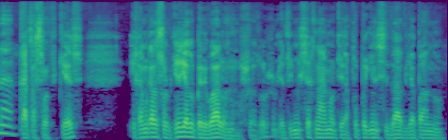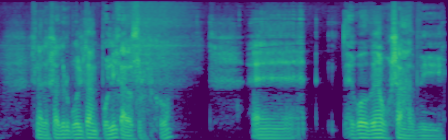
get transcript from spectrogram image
Ναι. Καταστροφικές. Είχαμε καταστροφικές για το περιβάλλον όμως φέτος. Γιατί μην ξεχνάμε ότι αυτό που έγινε στη Δάβια πάνω στην Αλεξανδρούπολη ήταν πολύ καταστροφικό. Ε, εγώ δεν έχω ξαναδεί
